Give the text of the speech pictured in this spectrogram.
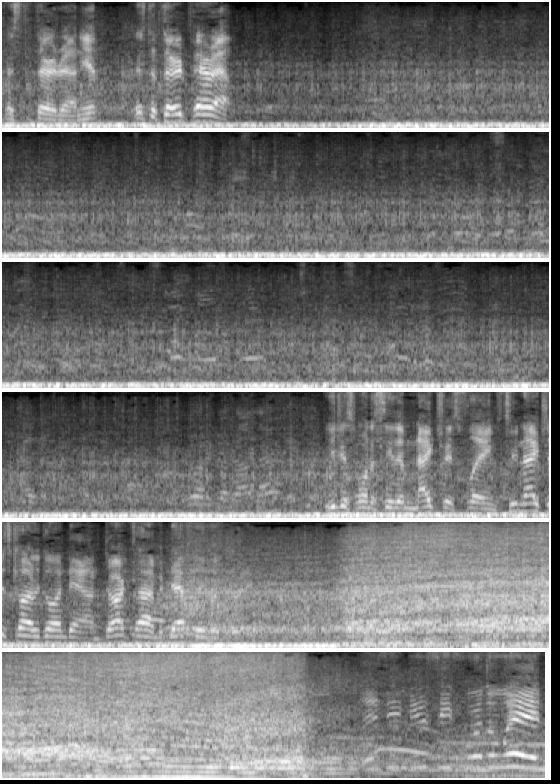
That's the third round, yep. That's the third pair out. You wanna go down there? You just want to see them nitrous flames. Two nitrous cars going down. Dark time, it definitely looked great. Lizzy Musi for the win.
